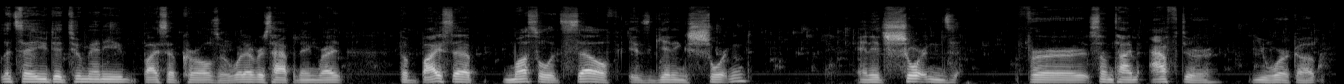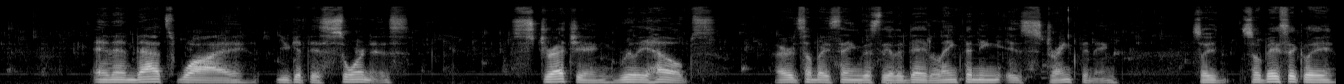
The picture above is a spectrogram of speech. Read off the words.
let's say you did too many bicep curls or whatever's happening right the bicep muscle itself is getting shortened and it shortens for some time after you work up and then that's why you get this soreness. Stretching really helps. I heard somebody saying this the other day lengthening is strengthening. So, so basically,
